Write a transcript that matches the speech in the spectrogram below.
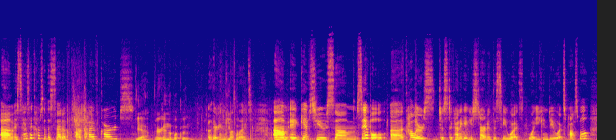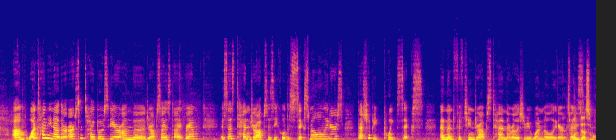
Um, it says it comes with a set of archive cards. Yeah, they're in the booklet. Oh, they're in the Keep booklet. Um, it gives you some sample uh, colors just to kind of get you started to see what's what you can do, what's possible. Um, one tiny note: there are some typos here on the drop size diagram. It says 10 drops is equal to 6 milliliters. That should be 0.6. And then 15 drops, 10. That really should be 1 milliliter. It's one decimal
